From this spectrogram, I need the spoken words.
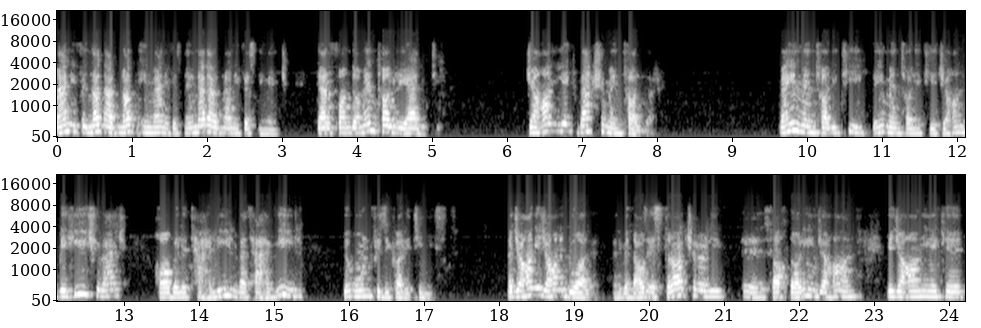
manifest not, not in manifest یعنی نه در manifest image در fundamental reality. جهان یک بخش mental داره. و این mentality به این mentality جهان به هیچ وجه قابل تحلیل و تحویل به اون physicality نیست. و جهان یه جهان dual ه. یعنی به لحاظ structural ی ساختاری این جهان یه جهانیه که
